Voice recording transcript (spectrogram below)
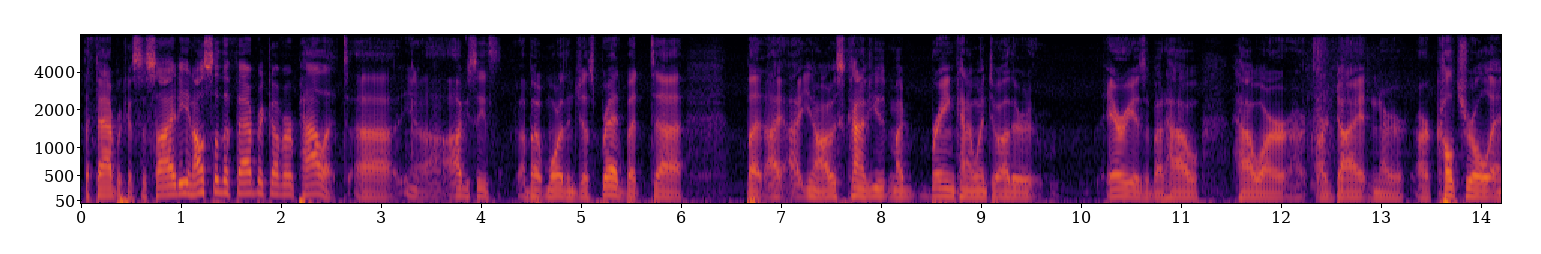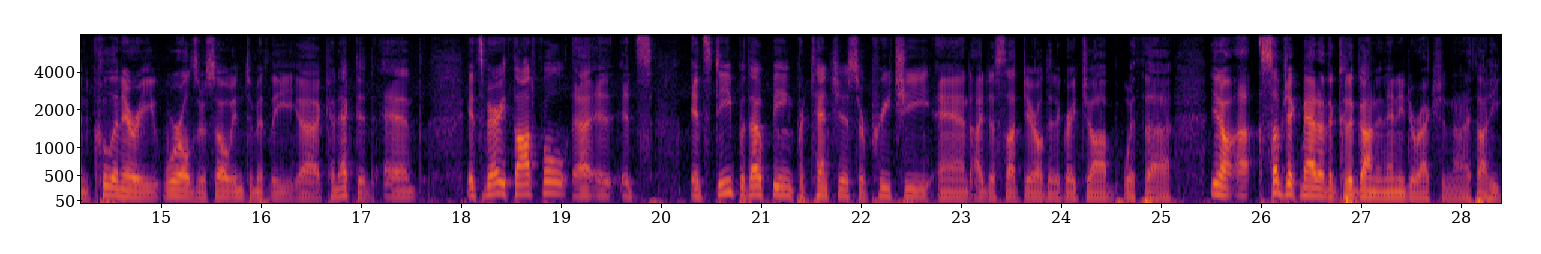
the fabric of society and also the fabric of our palate. Uh, you know, obviously it's about more than just bread, but uh, but I, I, you know I was kind of my brain kind of went to other areas about how how our our diet and our our cultural and culinary worlds are so intimately uh, connected and it's very thoughtful. Uh, it, it's it's deep without being pretentious or preachy, and I just thought Darrell did a great job with, uh, you know, subject matter that could have gone in any direction, and I thought he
